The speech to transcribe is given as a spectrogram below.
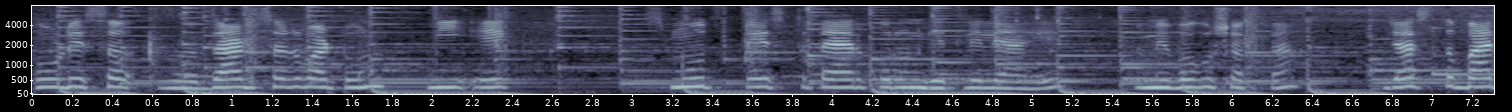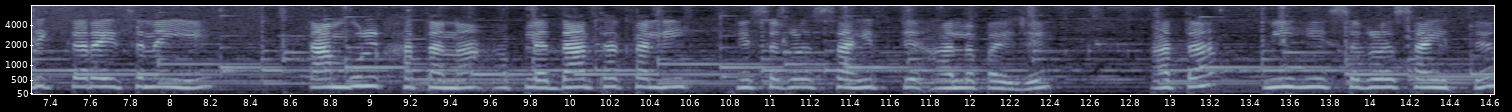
थोडेसं जाडसर वाटून मी एक स्मूथ पेस्ट तयार करून घेतलेली आहे. तुम्ही बघू शकता. जास्त बारीक करायचं नाही आहे तांबूल खाताना आपल्या दाताखाली हे सगळं साहित्य आलं पाहिजे. आता मी हे सगळं साहित्य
